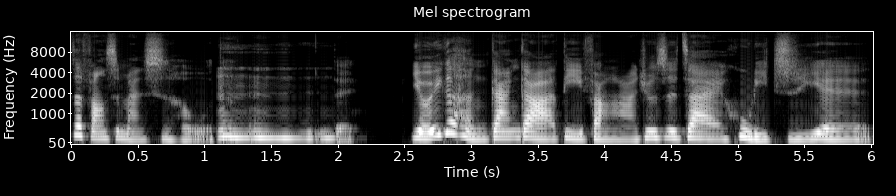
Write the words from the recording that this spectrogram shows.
这方式蛮适合我的。嗯嗯嗯嗯。对，有一个很尴尬的地方啊，就是在护理职业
